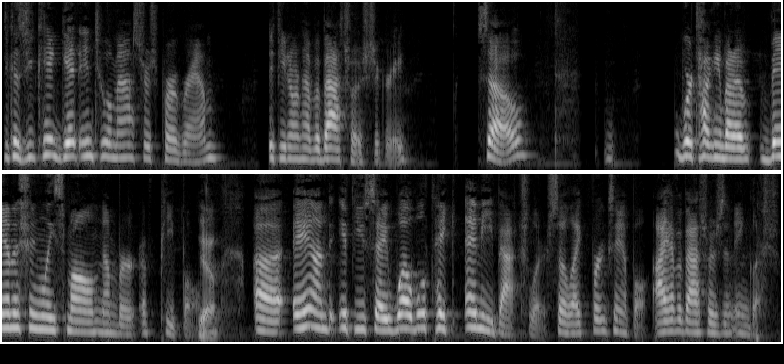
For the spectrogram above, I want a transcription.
because you can't get into a master's program if you don't have a bachelor's degree. So we're talking about a vanishingly small number of people. Yeah. Uh, and if you say, well, we'll take any bachelor. So, like, for example, I have a bachelor's in English.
